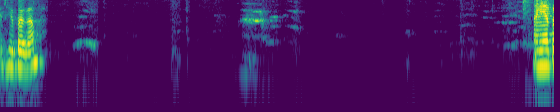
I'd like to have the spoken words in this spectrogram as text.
तर हे बघा. आणि आता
